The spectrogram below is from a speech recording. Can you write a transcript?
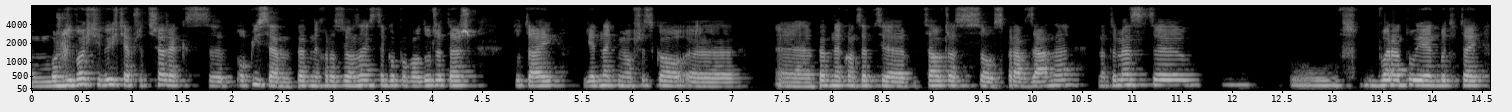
możliwości wyjścia przed szereg z opisem pewnych rozwiązań z tego powodu, że też tutaj jednak mimo wszystko e, e, pewne koncepcje cały czas są sprawdzane, natomiast e, gwarantuję jakby tutaj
